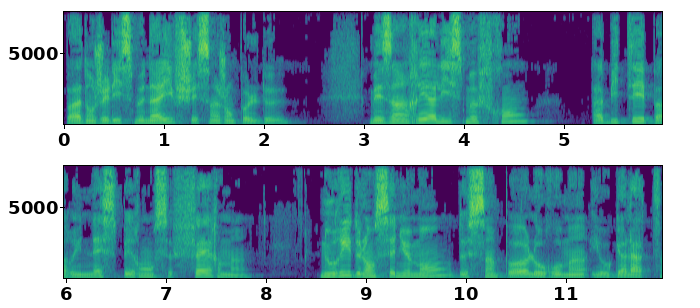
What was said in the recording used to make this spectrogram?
Pas d'angélisme naïf chez Saint Jean-Paul II, mais un réalisme franc, habité par une espérance ferme, nourri de l'enseignement de Saint Paul aux Romains et aux Galates.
